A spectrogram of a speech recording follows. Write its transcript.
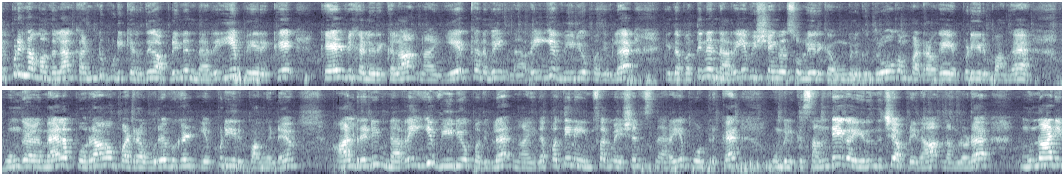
எப்படி நம்ம அதெல்லாம் கண்டுபிடிக்கிறது அப்படின்னு நிறைய பேருக்கு கேள்விகள் இருக்கலாம். நான் ஏற்கனவே நிறைய வீடியோ பதிவில் இதை பற்றின நிறைய விஷயங்கள் சொல்லியிருக்கேன். உங்களுக்கு துரோகம் பண்ணுறவங்க எப்படி இருப்பாங்க? உங்கள் மேலே பொறாமப்படுற உறவுகள் எப்படி இருப்பாங்கன்னு ஆல்ரெடி நிறைய வீடியோ பதிவில் நான் இதை பற்றின இன்ஃபர்மேஷன்ஸ் நிறைய போட்டிருக்கேன். உங்களுக்கு சந்தேகம் இருந்துச்சு அப்படின்னா நம்மளோட முன்னாடி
